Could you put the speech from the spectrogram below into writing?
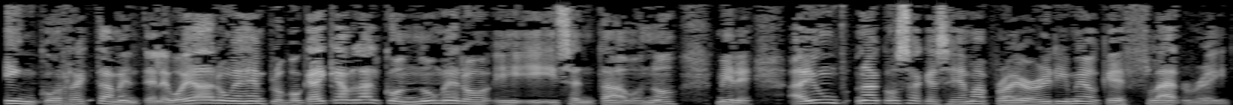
incorrectamente. Le voy a dar un ejemplo, porque hay que hablar con números y, centavos, ¿no? Mire, hay una cosa que se llama Priority Mail, que es flat rate.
